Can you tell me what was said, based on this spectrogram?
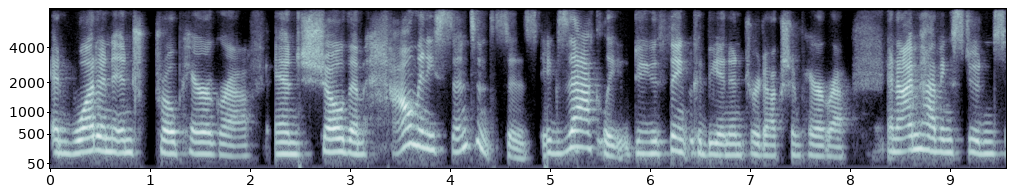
and what an intro paragraph and show them how many sentences exactly do you think could be an introduction paragraph and i'm having students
